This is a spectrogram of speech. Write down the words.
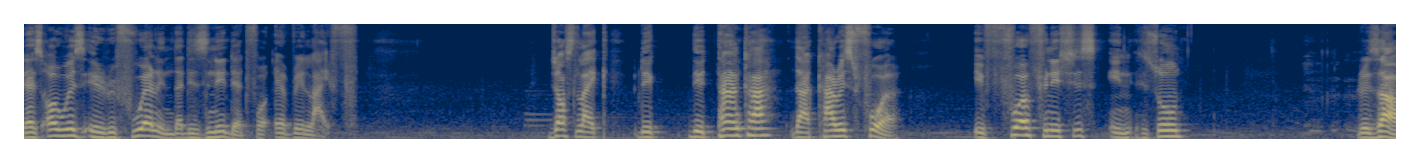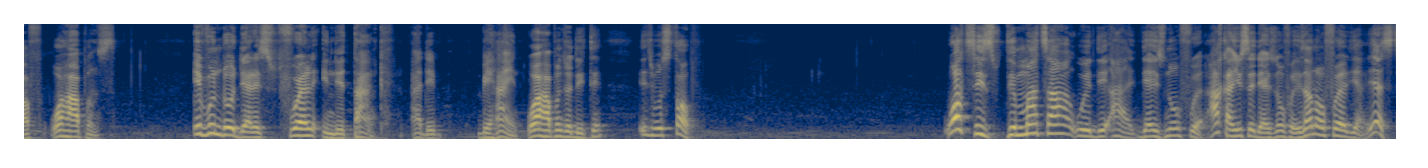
There's always a refueling that is needed for every life. Just like the, the tanker that carries fuel, if fuel finishes in his own reserve, what happens? Even though there is fuel in the tank at the behind, what happens to the thing? It will stop. What is the matter with the eye? There is no fuel. How can you say there is no fuel? Is that not fuel there? Yes.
